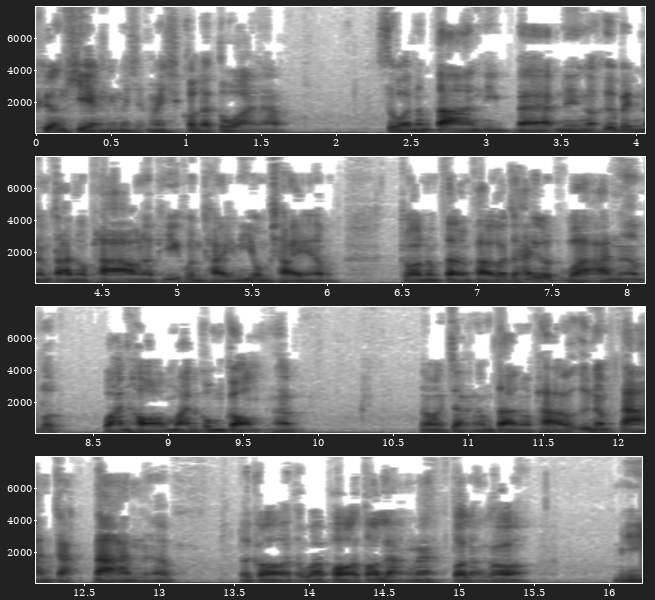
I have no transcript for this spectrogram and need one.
เครื่องเคียงนี่ไม่ไม่คนละตัวนะครับ ส่วนน้ำตาลอีกแบบหนึ่งก็คือเป็นน้ำตาลมะพร้าวนะที่คนไทยนิยมใช้ครับ ก็น้ำตาลมะพร้าวก็จะให้รสหวานนะครับรสหวานหอมหวานกลมกล่อมครับ นอกจากน้ำตาลมะพร้าวก็คือน้ำตาลจากตาลนะครับ แล้วก็แต่ว่าพอตอนหลังนะตอนหลังก็มี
